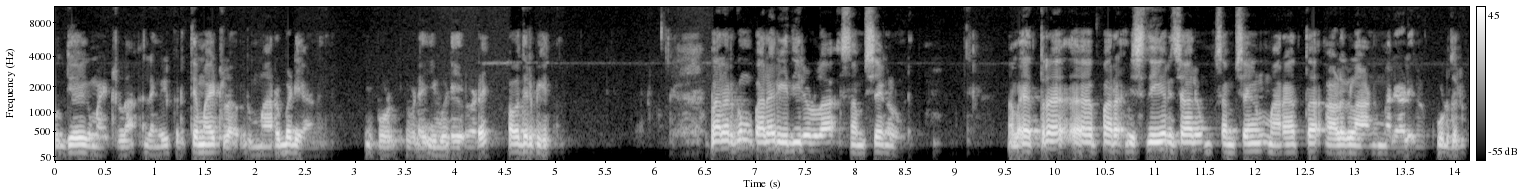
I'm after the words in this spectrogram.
ഔദ്യോഗികമായിട്ടുള്ള അല്ലെങ്കിൽ കൃത്യമായിട്ടുള്ള ഒരു മറുപടിയാണ് ഇപ്പോൾ ഇവിടെ ഈ വീഡിയോയിലൂടെ അവതരിപ്പിക്കുന്നു. പലർക്കും പല രീതിയിലുള്ള സംശയങ്ങളുണ്ട്. നമ്മ എത്ര പറ വിശദീകരിച്ചാലും സംശയങ്ങൾ മാറാത്ത ആളുകളാണ് മലയാളികൾ കൂടുതലും.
